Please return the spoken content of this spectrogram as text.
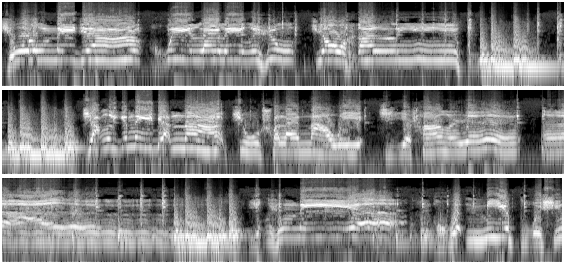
九龙内江回来了，英雄叫韩林。江里那边呐，就出来那位机场人。英雄你昏迷不醒，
